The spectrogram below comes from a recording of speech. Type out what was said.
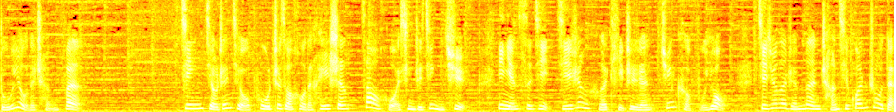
独有的成分。经九蒸九铺制作后的黑参，燥火性质进去，一年四季及任何体质人均可服用。解决了人们长期关注的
